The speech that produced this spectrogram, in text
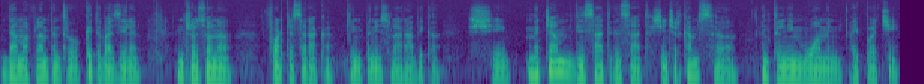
Da, mă aflam pentru câteva zile într-o zonă foarte săracă din peninsula arabică și mergeam din sat în sat și încercam să întâlnim oameni ai păcii,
